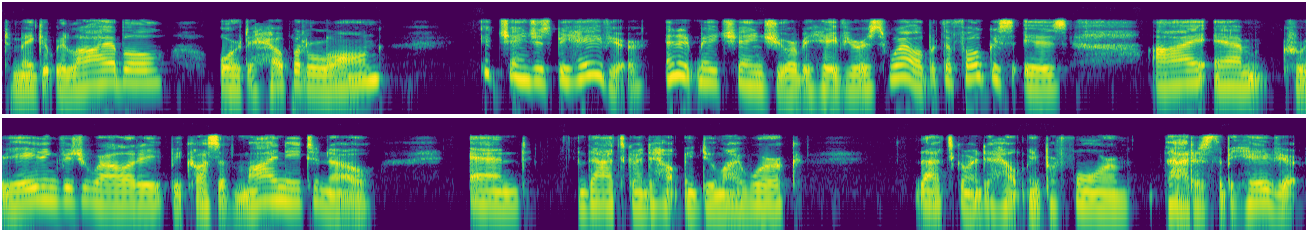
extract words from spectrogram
to make it reliable, or to help it along. It changes behavior, and it may change your behavior as well. But the focus is I am creating visuality because of my need to know, and that's going to help me do my work that's going to help me perform. That is the behavior.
